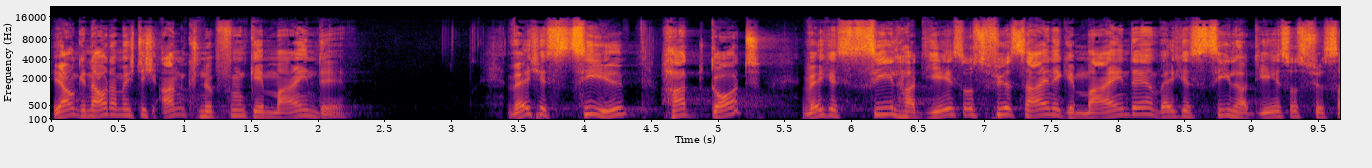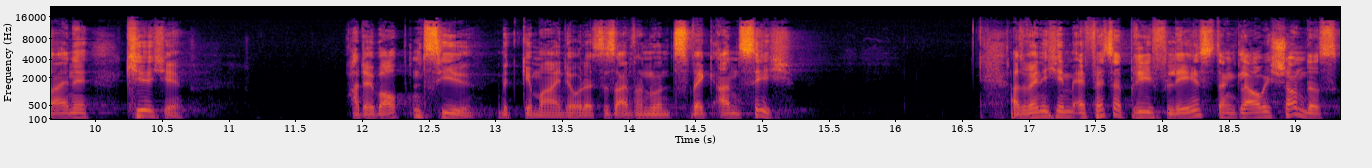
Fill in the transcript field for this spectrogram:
Ja, und genau da möchte ich anknüpfen, Gemeinde. Welches Ziel hat Gott, welches Ziel hat Jesus für seine Gemeinde, welches Ziel hat Jesus für seine Kirche? Hat er überhaupt ein Ziel mit Gemeinde oder ist es einfach nur ein Zweck an sich? Also wenn ich im Epheserbrief lese, dann glaube ich schon, dass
